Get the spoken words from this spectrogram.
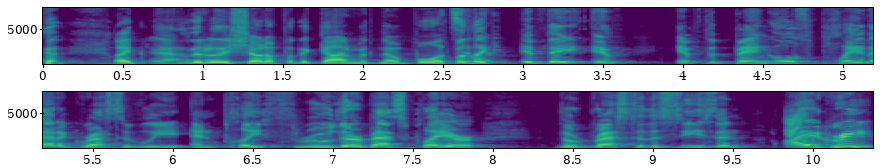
like Yeah. literally showed up with a gun with no bullets. but like it. if they if if the Bengals play that aggressively and play through their best player the rest of the season, I agree.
